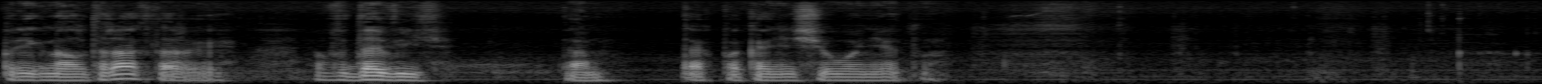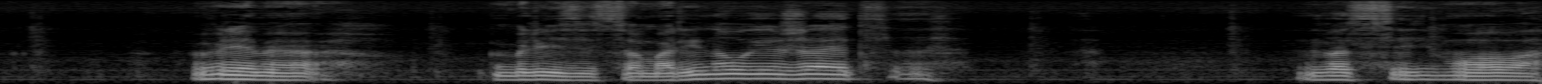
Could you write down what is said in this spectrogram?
пригнал трактор и вдавить там. Так пока ничего нету. Время близится. Марина уезжает 27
